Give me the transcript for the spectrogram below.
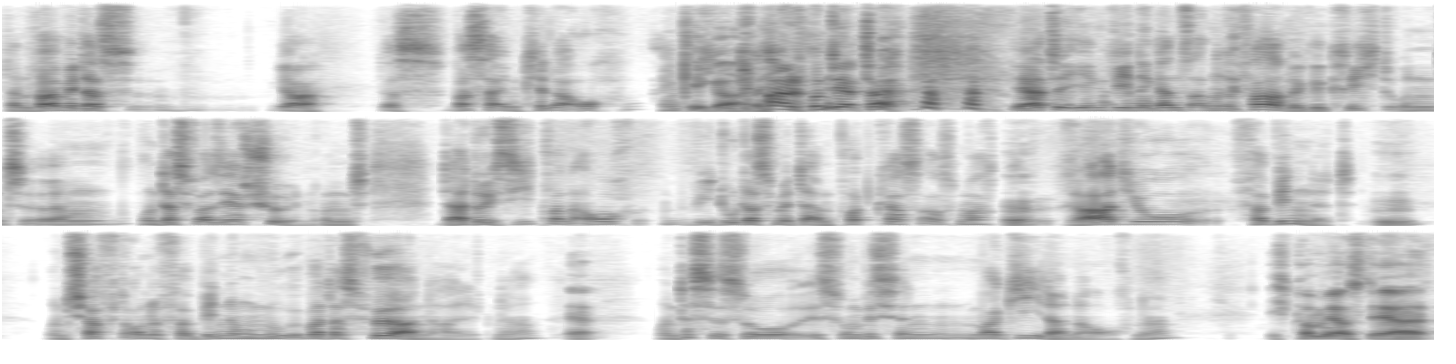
dann war mir das, ja, das Wasser im Keller auch eigentlich egal. egal. Und der Tag, der hatte irgendwie eine ganz andere Farbe gekriegt und, ähm, und das war sehr schön. Und dadurch sieht man auch, wie du das mit deinem Podcast ausmachst, ja. Radio verbindet mhm. und schafft auch eine Verbindung nur über das Hören halt. Ne? Ja. Und das ist so, ist so ein bisschen Magie dann auch, ne? Ich komme ja aus der,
